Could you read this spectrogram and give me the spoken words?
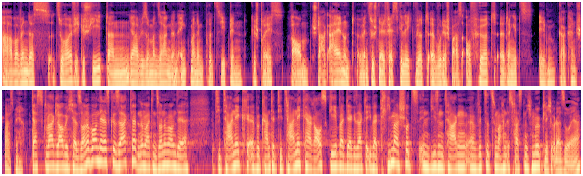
aber wenn das zu häufig geschieht, dann, ja, wie soll man sagen, dann engt man im Prinzip den Gesprächsraum stark ein und wenn zu schnell festgelegt wird, äh, wo der Spaß aufhört, äh, dann gibt's eben gar keinen Spaß mehr. Das war, glaube ich, Herr Sonnebaum, der das gesagt hat. Ne, Martin Sonnebaum, der Titanic, äh, bekannte Titanic-Herausgeber, der gesagt hat, über Klimaschutz in diesen Tagen Witze zu machen, ist fast nicht möglich oder so, ja?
